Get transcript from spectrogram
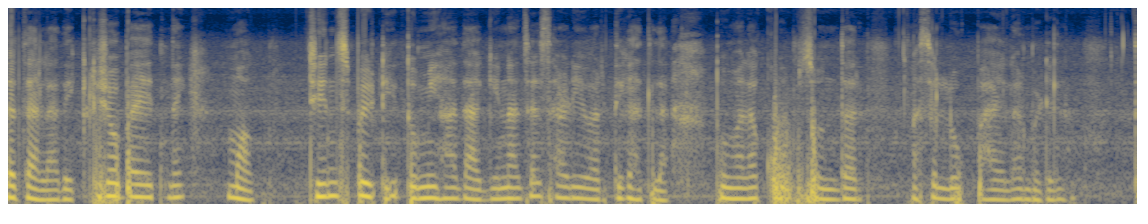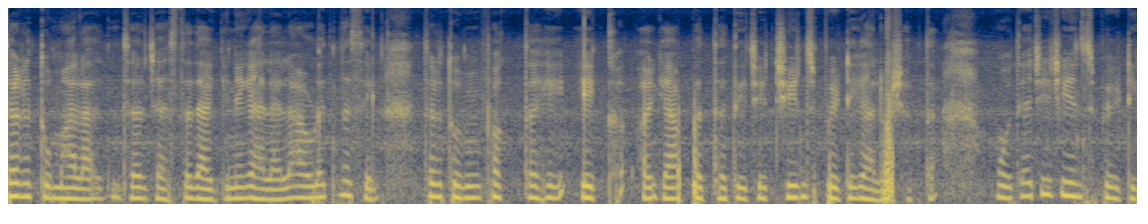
तर त्याला देखील शोभा येत नाही. मग जीन्स पेटी तुम्ही हा दागिना जर साडीवरती घातला. तुम्हाला खूप सुंदर असं लूक पाहायला मिळेल. तर तुम्हाला जर जास्त दागिने घालायला आवडत नसेल तर तुम्ही फक्त हे एक या पद्धतीची जीन्स पेटी घालू शकता. मोत्याची जीन्स पेटी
